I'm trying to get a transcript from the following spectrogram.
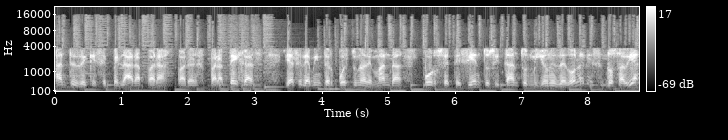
antes de que se pelara para, para, para Texas, ya se le había interpuesto una demanda por 700 y tantos millones de dólares. ¿Lo sabía?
